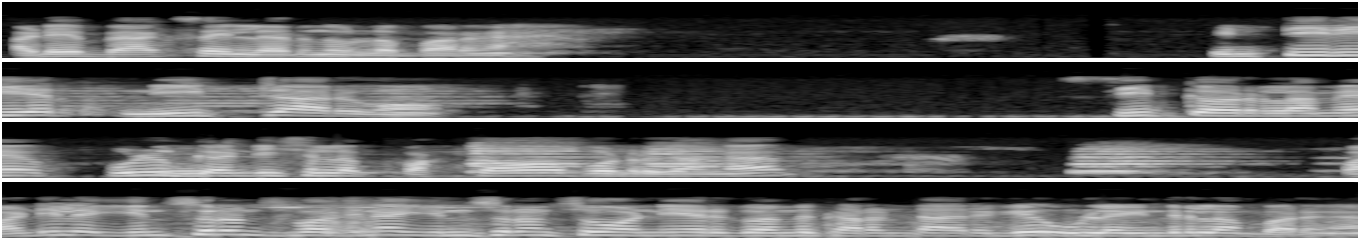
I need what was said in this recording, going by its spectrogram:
அப்படியே பேக் சைட்ல இருந்து உள்ள பாருங்க. இன்டீரியர் நீட்டா இருக்கும். சீட் கவர் எல்லாமே ஃபுல் கண்டிஷன்ல பக்காவா போட்டிருக்காங்க. வண்டியில இன்சூரன்ஸ் பாத்தீங்கன்னா இன்சூரன்ஸும் ஒன் இயருக்கு வந்து கரண்டா இருக்கு. உள்ள இன்டர்லாம் பாருங்க.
